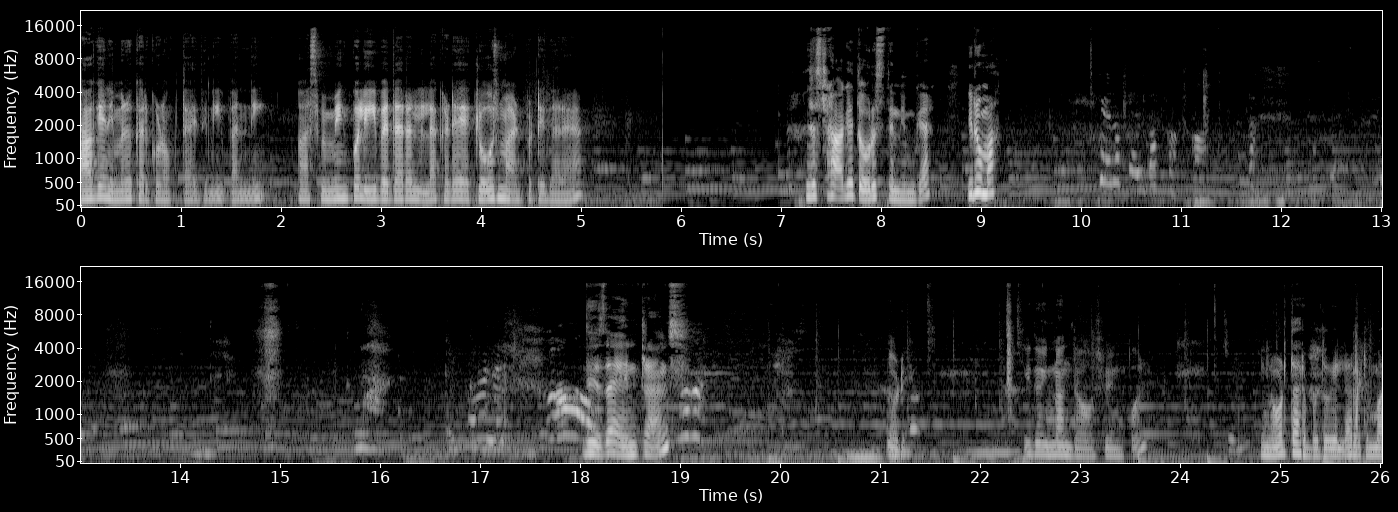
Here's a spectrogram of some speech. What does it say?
ಹಾಗೆ ನಿಮ್ಮನ್ನು ಕರ್ಕೊಂಡು ಹೋಗ್ತಾ ಇದ್ದೀನಿ. ಬನ್ನಿ. ಸ್ವಿಮ್ಮಿಂಗ್ ಪೂಲ್ ಈ ವೆದರಲ್ಲಿ ಎಲ್ಲ ಕಡೆ ಕ್ಲೋಸ್ ಮಾಡಿಬಿಟ್ಟಿದ್ದಾರೆ. ಜಸ್ಟ್ ಹಾಗೆ ತೋರಿಸ್ತೀನಿ ನಿಮಗೆ. ಇರುಮ್ಮ ದಿಸ್ ಇಸ್ ದ ಎಂಟ್ರನ್ಸ್ ನೋಡಿ. ಇದು ಇನ್ನೊಂದು ಸ್ವಿಮ್ಮಿಂಗ್ ಪೂಲ್ ನೋಡ್ತಾ ಇರ್ಬೋದು ಎಲ್ಲರೂ ತುಂಬಾ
